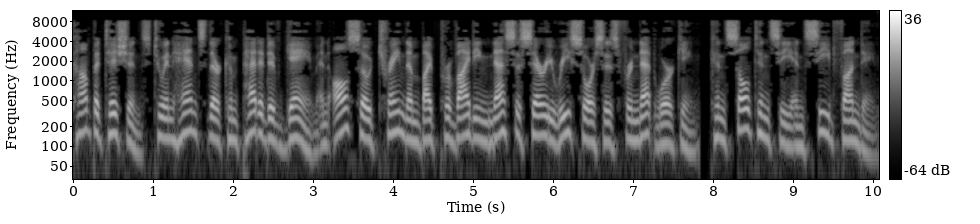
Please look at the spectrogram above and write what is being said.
competitions to enhance their competitive game and also train them by providing necessary resources for networking, consultancy and seed funding.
